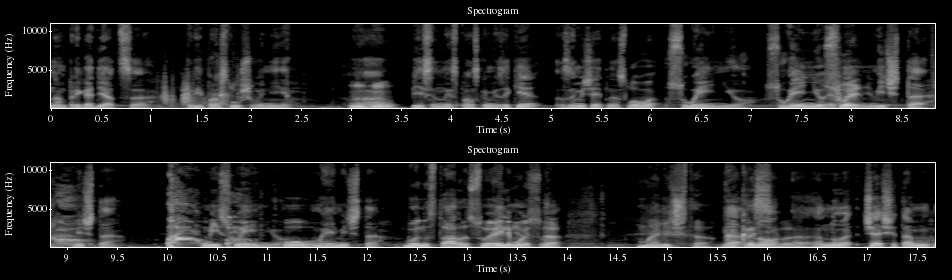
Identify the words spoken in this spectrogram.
нам пригодятся при прослушивании э, песен на испанском языке, замечательное слово «суeño». «Суeño» — это мечта. Мечта. «Mi sueño» О. — моя мечта. Буэнос старый, Суэнья. Или «Мой сон». Да. Моя мечта. Да, как красиво. Но, э, но чаще там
